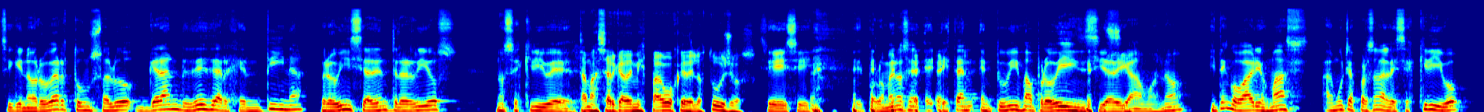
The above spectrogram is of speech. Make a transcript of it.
Así que Norberto, un saludo grande desde Argentina, provincia de Entre Ríos. Nos escribe él. Está más cerca de mis pagos que de los tuyos. Sí, sí. Eh, por lo menos eh, está en, tu misma provincia, digamos, ¿no? Y tengo varios más. A muchas personas les escribo.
